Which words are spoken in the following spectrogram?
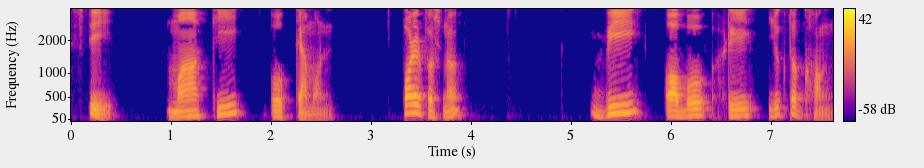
সি মা কি ও কেমন? পরের প্রশ্ন। বি অব হ্রি যুক্ত ঘং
